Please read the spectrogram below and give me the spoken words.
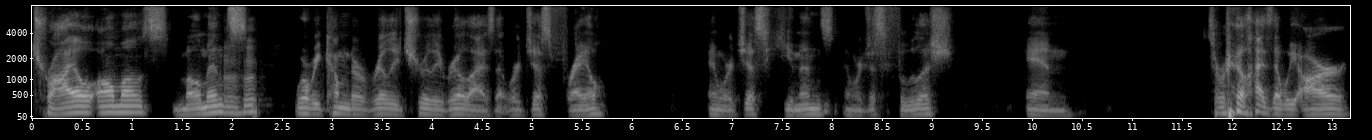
trial almost moments Mhm. where we come to really truly realize that we're just frail and we're just humans and we're just foolish. And to realize that we are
